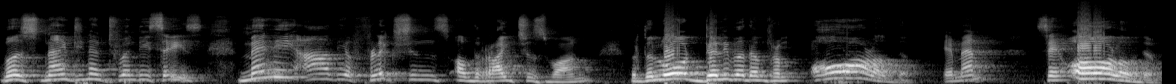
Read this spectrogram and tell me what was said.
verse 19 and 20 says, Many are the afflictions of the righteous one but the Lord deliver them from all of them. Amen. Say all of them.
